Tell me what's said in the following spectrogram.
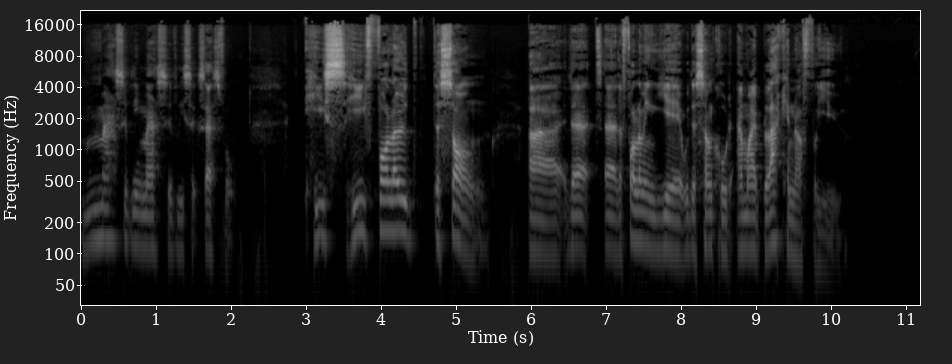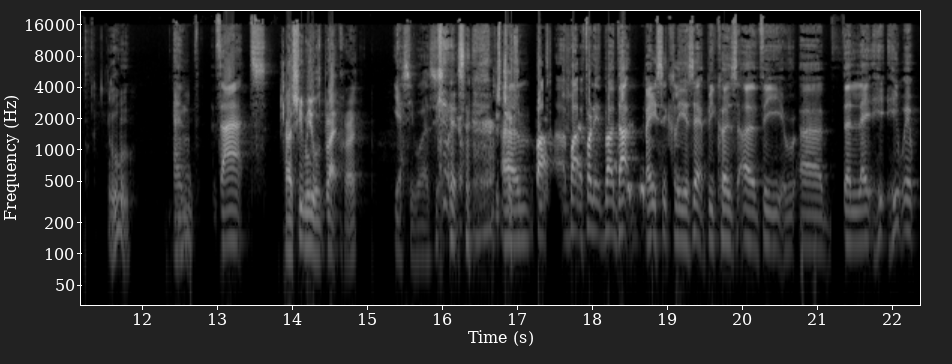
massively, massively successful. He he followed the song uh, that uh, the following year with a song called "Am I Black Enough for You," Ooh. and that I assume he was black, right? Yes, he was. Yes, um, but but funny, but that basically is it because uh, the uh, the late he, he it-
